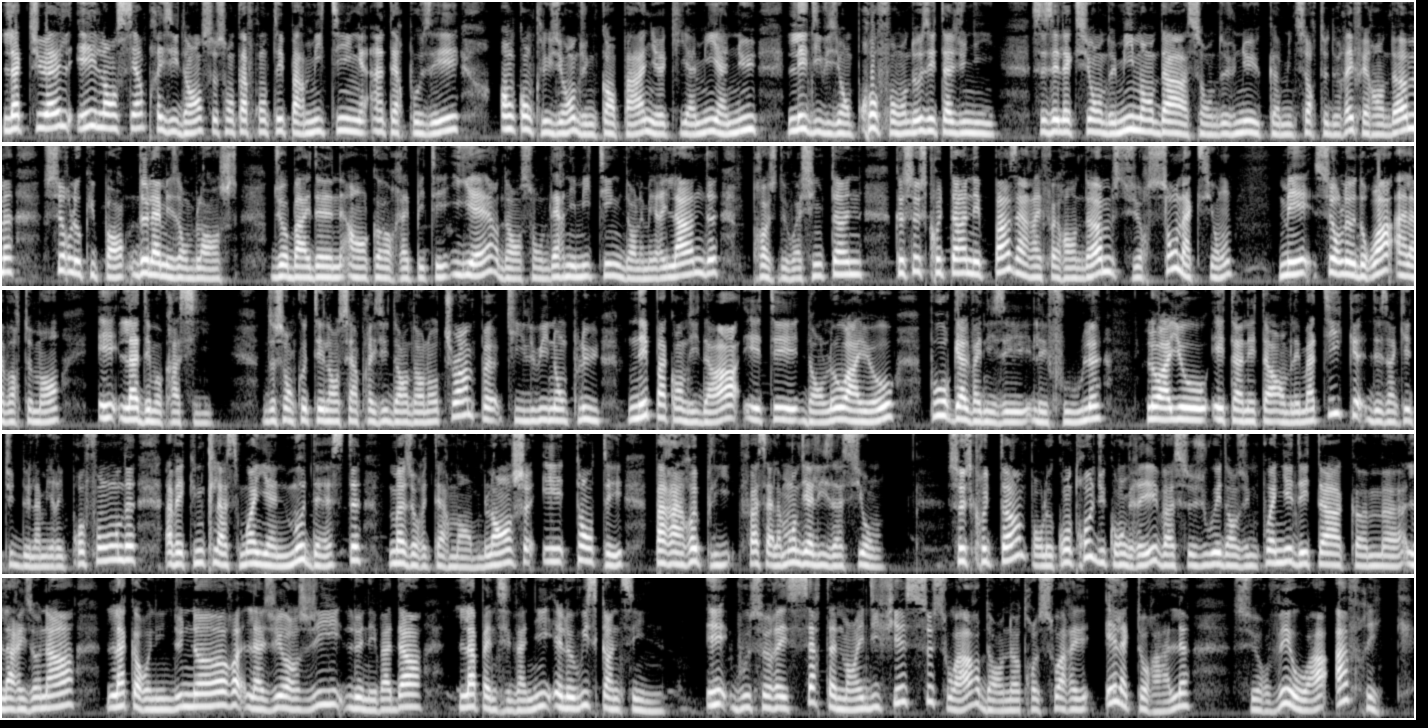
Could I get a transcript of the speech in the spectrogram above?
L'actuel et l'ancien président se sont affrontés par meeting interposé en conclusion d'une campagne qui a mis à nu les divisions profondes aux États-Unis. Ces élections de mi-mandat sont devenues comme une sorte de référendum sur l'occupant de la Maison-Blanche. Joe Biden a encore répété hier, dans son dernier meeting dans le Maryland, proche de Washington, que ce scrutin n'est pas un référendum sur son action, mais sur le droit à l'avortement et la démocratie. De son côté, l'ancien président Donald Trump, qui lui non plus n'est pas candidat, était dans l'Ohio pour galvaniser les foules. L'Ohio est un État emblématique des inquiétudes de l'Amérique profonde, avec une classe moyenne modeste, majoritairement blanche et tentée par un repli face à la mondialisation. Ce scrutin pour le contrôle du Congrès va se jouer dans une poignée d'États comme euh, l'Arizona, la Caroline du Nord, la Géorgie, le Nevada, la Pennsylvanie et le Wisconsin. Et vous serez certainement édifiés ce soir dans notre soirée électorale sur VOA Afrique.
